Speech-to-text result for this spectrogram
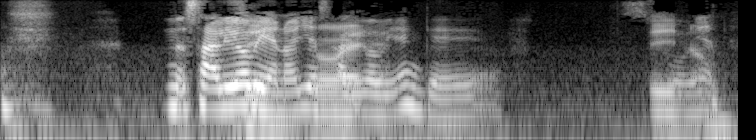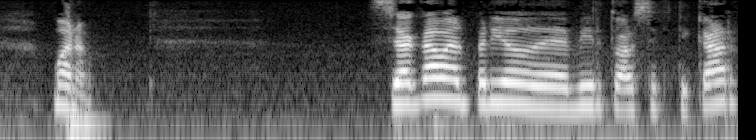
salió bien, oye, salió bien, que... Sí, ¿no? Bueno, se acaba el periodo de Virtual Safety Car,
